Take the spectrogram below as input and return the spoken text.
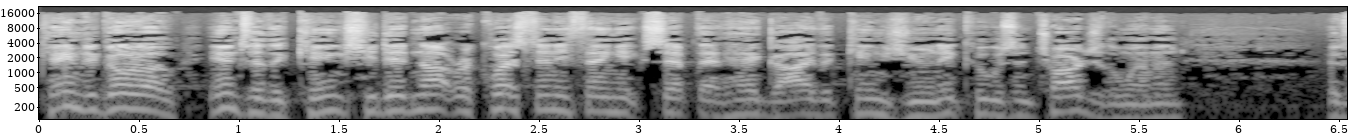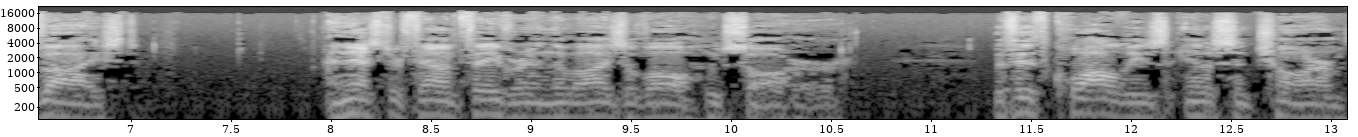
came to go to, into the king, she did not request anything except that Hegai, the king's eunuch, who was in charge of the women, advised. And Esther found favor in the eyes of all who saw her. The fifth quality is innocent charm.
